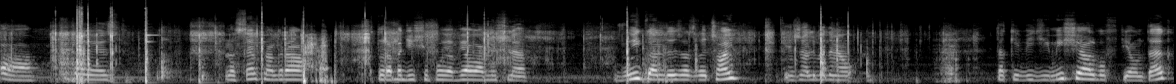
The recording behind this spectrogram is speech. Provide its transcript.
A to jest następna gra, która będzie się pojawiała, myślę, w weekendy zazwyczaj, jeżeli będę miał takie widzimisię albo w piątek.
